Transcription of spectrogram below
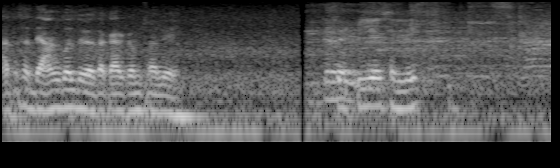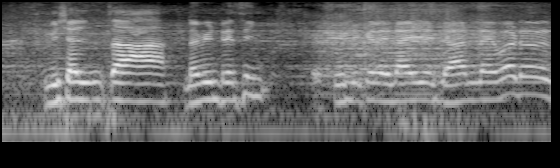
आता सध्या अंगोल देवाचा कार्यक्रम चालू आहे. झोपलेली आहे सगळी. विशालचा नवीन ड्रेसिंग कोणी केले नाही आणलंय म्हणून.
